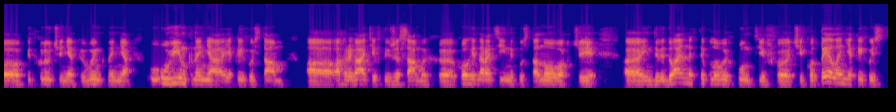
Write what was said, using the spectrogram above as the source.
е, підключення, вимкнення, увімкнення якихось там агрегатів тих же самих когенераційних установок чи індивідуальних теплових пунктів, чи котелень якихось,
